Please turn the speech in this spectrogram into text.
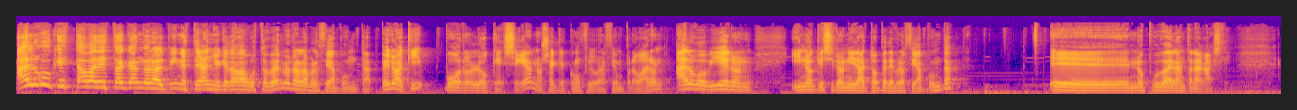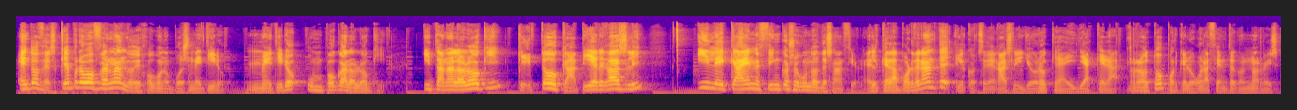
algo que estaba destacando el Alpine este año y que daba gusto verlo era la velocidad punta. Pero aquí, por lo que sea, no sé qué configuración probaron, algo vieron y no quisieron ir a tope de velocidad punta, eh, no pudo adelantar a Gasly. Entonces, ¿qué probó Fernando? Dijo, bueno, pues me tiro, me tiro un poco a lo Loki. Y tan a lo Loki que toca a Pierre Gasly y le caen 5 segundos de sanción. Él queda por delante, el coche de Gasly yo creo que ahí ya queda roto, porque luego el accidente con Norris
